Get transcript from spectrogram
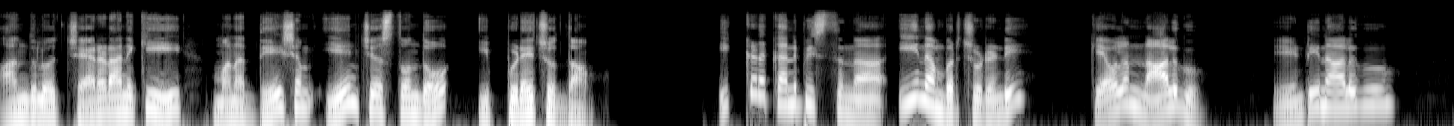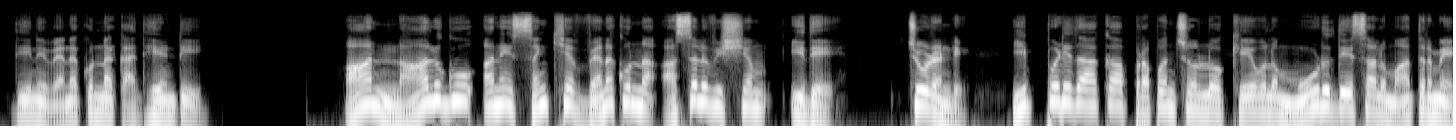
అందులో చేరడానికి మన దేశం ఏం చేస్తోందో ఇప్పుడే చూద్దాం. ఇక్కడ కనిపిస్తున్న ఈ నంబర్ చూడండి. కేవలం నాలుగు. ఏంటి నాలుగు? దీని వెనకున్న కథేంటి ఆ నాలుగు అనే సంఖ్య వెనకున్న అసలు విషయం ఇదే. చూడండి ఇప్పటిదాకా ప్రపంచంలో కేవలం మూడు దేశాలు మాత్రమే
